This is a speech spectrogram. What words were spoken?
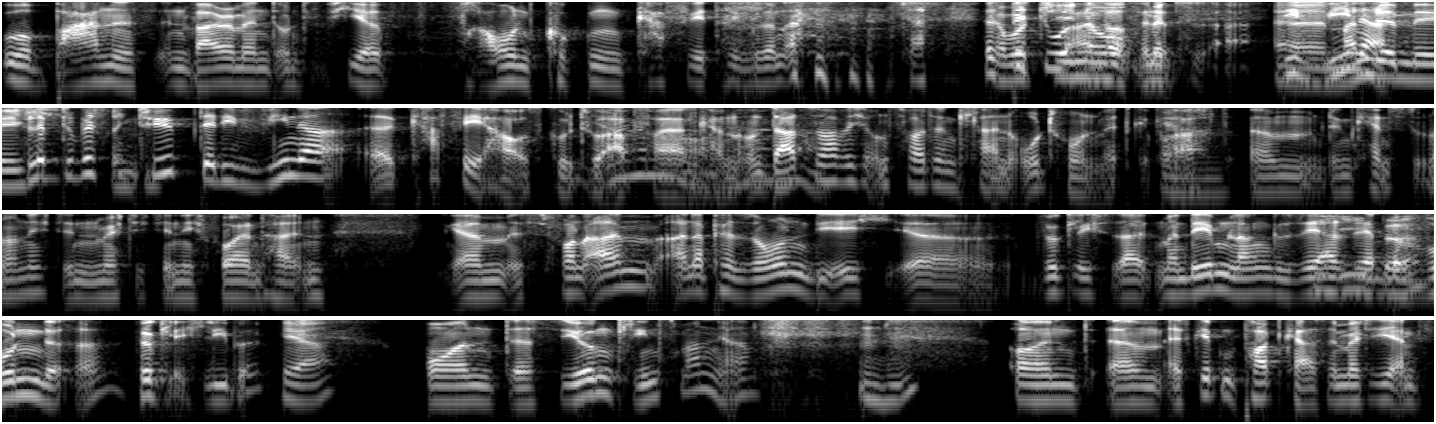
urbanes Environment und hier Frauen gucken, Kaffee trinken, sondern das, das bist du einfach, Philipp. mit Die äh, Wiener, Mandelmilch. Philipp, du bist ein trinken. Typ, der die Wiener äh, Kaffeehauskultur Ja, abfeiern genau, kann. ja, Und dazu habe ich uns heute einen kleinen O-Ton mitgebracht. Ähm, den kennst du noch nicht, den möchte ich dir nicht vorenthalten. Ähm, ist von einem einer Person, die ich äh, wirklich seit mein Leben lang sehr, sehr Liebe. bewundere. Wirklich liebe. Ja. Und das ist Jürgen Klinsmann, ja. Und ähm, es gibt einen Podcast, den möchte ich empf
